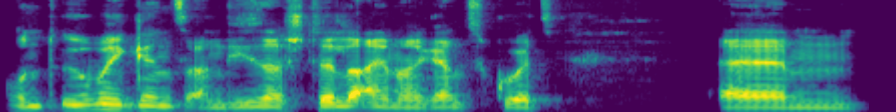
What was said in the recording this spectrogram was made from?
Und übrigens an dieser Stelle einmal ganz kurz, ähm,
